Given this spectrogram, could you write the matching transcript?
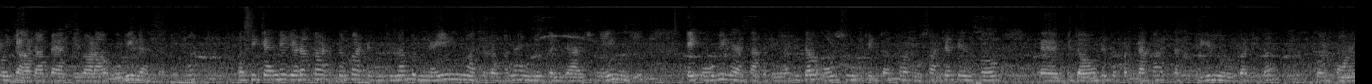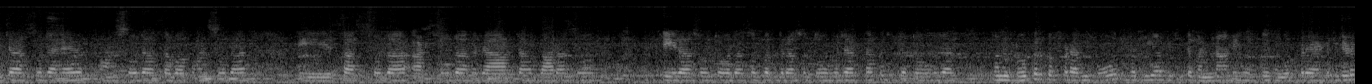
ਕੋਈ ਜ਼ਿਆਦਾ ਪੈਸੇ ਵਾਲਾ ਉਹ ਵੀ ਲੈ ਸਕੇ ਨਾ। ਅਸੀਂ ਕਹਿੰਦੇ ਜਿਹੜਾ ਘੱਟ ਤੋਂ ਘੱਟ ਵੀ ਜਿਹਨਾਂ ਕੋਈ ਨਹੀਂ ਮਤਲਬ ਨਾ, ਇੰਨੀ ਗੁੰਜਾਇਸ਼ ਨਹੀਂ ਹੁੰਦੀ, ਤੇ ਉਹ ਵੀ ਲੈ ਸਕਦੇ ਆ। ਜਿੱਦਾਂ ਉਹ ਸੂਟ ਜਿੱਦਾਂ ਤੁਹਾਨੂੰ 350 ਵਿਦਆਊਟ ਦੁਪੱਟਾ ਘੱਟ ਤੱਕ ਫ੍ਰੀ ਮਿਲੂਗਾ ਜਿੱਦਾਂ, ਕੋਈ ਪੌਣੇ 400 ਦਾ ਹੈ 500 ਦਾ, ਸਵਾ 500 ਦਾ ਤੇ 700 ਦਾ 800 ਦਾ 1000 ਦਾ 1200 1300 1400 1500 2000 ਤੱਕ ਜਿੱਦਾਂ 2000 ਤੁਹਾਨੂੰ ਲੋਕਲ ਕੱਪੜਾ ਵੀ ਬਹੁਤ ਵਧੀਆ ਵਿੱਚ ਤਮੰਨਾ ਦੇ ਹੋ ਕੇ ਹੋਰ ਬ੍ਰਾਂਡ ਵੀ ਜਿਹੜਾ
